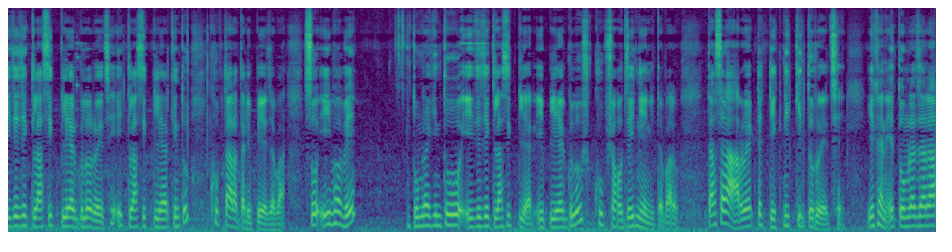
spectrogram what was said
এই যে যে ক্লাসিক প্লেয়ারগুলো রয়েছে, এই ক্লাসিক প্লেয়ার কিন্তু খুব তাড়াতাড়ি পেয়ে যাবা। সো এইভাবে তোমরা কিন্তু এই যে যে ক্লাসিক প্লেয়ার এই প্লেয়ারগুলো খুব সহজেই নিয়ে নিতে পারো। তাছাড়া আরও একটা টেকনিক কিন্তু রয়েছে। এখানে তোমরা যারা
